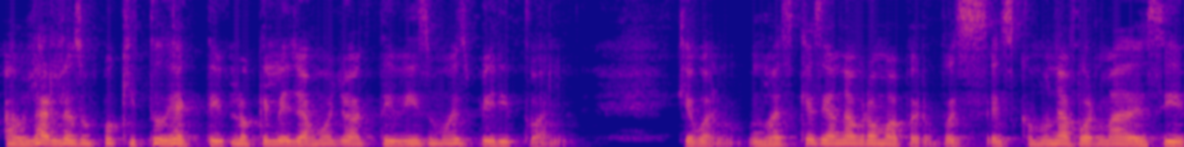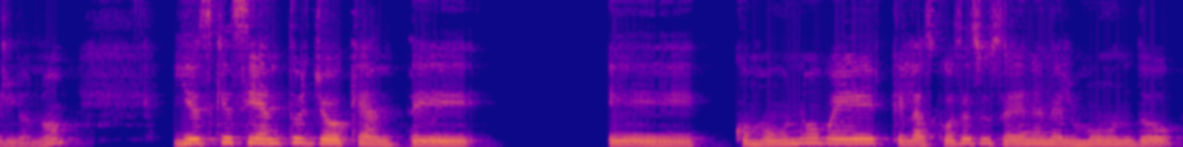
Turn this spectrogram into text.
hablarles un poquito de lo que le llamo yo activismo espiritual que bueno, no es que sea una broma, pero pues es como una forma de decirlo, ¿no? Y es que siento yo que ante, eh, como uno ve que las cosas suceden en el mundo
